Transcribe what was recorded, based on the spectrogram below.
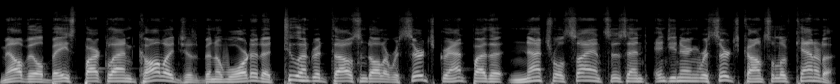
Melville based Parkland College has been awarded a $200,000 research grant by the Natural Sciences and Engineering Research Council of Canada.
